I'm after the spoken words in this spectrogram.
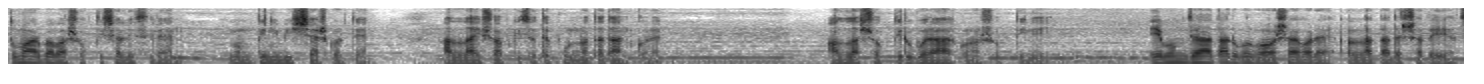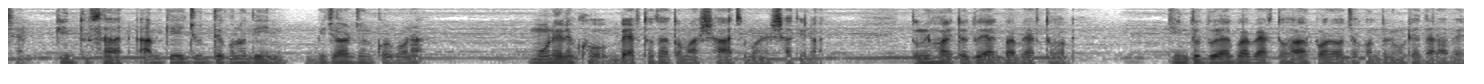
তোমার বাবা শক্তিশালী ছিলেন এবং তিনি বিশ্বাস করতেন, আল্লাহ সব কিছুতে পূর্ণতা দান করেন। আল্লাহর শক্তির উপরে আর কোনো শক্তি নেই। এবং যারা তার উপর ভরসা করে, আল্লাহ তাদের সাথেই আছেন। কিন্তু স্যার, আমি কি এই যুদ্ধে কোনো দিন বিজয় অর্জন করব না? মনে রেখো, ব্যর্থতা তোমার সারা জীবনের সাথী নয়। তুমি হয়তো দু একবার ব্যর্থ হবে। কিন্তু দু একবার ব্যর্থ হওয়ার পরেও যখন তুমি উঠে দাঁড়াবে,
